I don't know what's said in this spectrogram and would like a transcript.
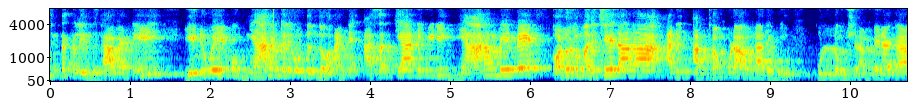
చింత కలిగింది కాబట్టి ఎటువైపు జ్ఞానం కలిగి ఉంటుందో అంటే అసత్యాన్ని వీడి జ్ఞానం వైపే కనులు మరిచేదానా అని అర్థం కూడా ఉండాలండి పుల్లు శ్రంబినగా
